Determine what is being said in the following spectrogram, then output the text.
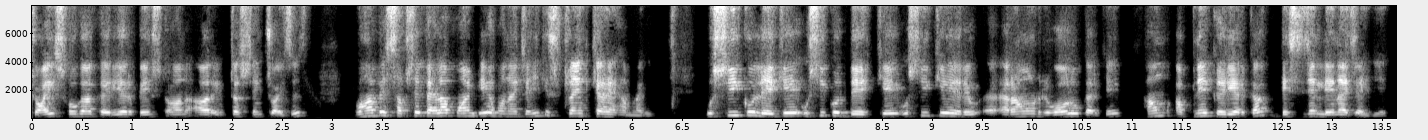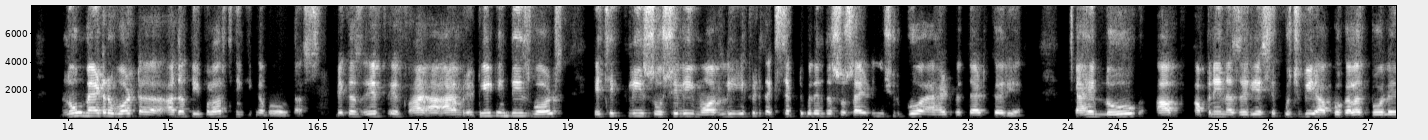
चॉइस होगा career based on our interesting choices वहाँ पे सबसे पहला पॉइंट ये होना चाहिए कि स्ट्रेंथ क्या है हमारी। उसी को लेके, उसी को देख के उसी के अराउंड रिवॉल्व करके हम अपने करियर का डिसीज़न लेना चाहिए। No matter what other people are thinking about us because if if I am repeating these ethically, socially, morally, if it's acceptable in the society, you should go ahead with that career. चाहे लोग आप अपने नज़रिए से कुछ भी आपको गलत बोले,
